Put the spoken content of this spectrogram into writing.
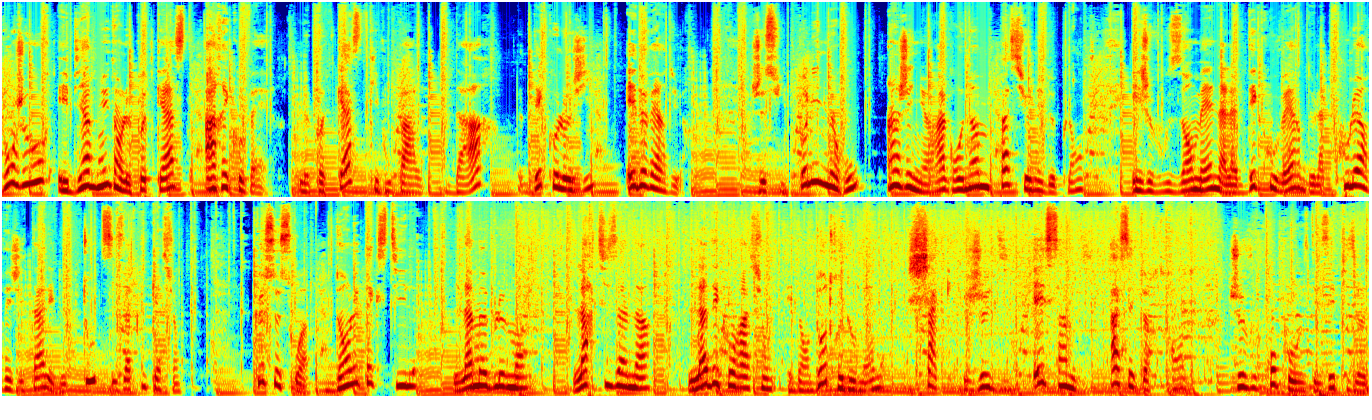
Bonjour et bienvenue dans le podcast Vert, le podcast qui vous parle d'art, d'écologie et de verdure. Je suis Pauline Leroux, ingénieure agronome passionnée de plantes et je vous emmène à la découverte de la couleur végétale et de toutes ses applications. Que ce soit dans le textile, l'ameublement, l'artisanat, la décoration et dans d'autres domaines, chaque jeudi et samedi à 7h30, je vous propose des épisodes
